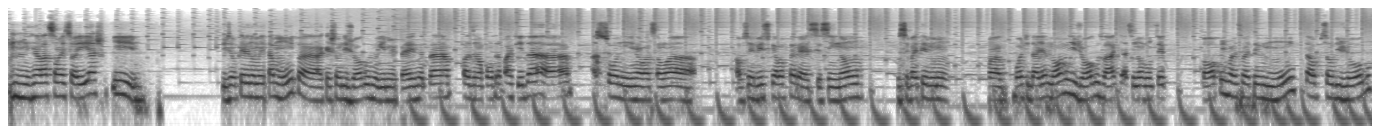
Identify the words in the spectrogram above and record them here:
Em relação a isso aí, acho que estão querendo aumentar muito a questão de jogos no Game Pass né, para fazer uma contrapartida à, à Sony em relação a, ao serviço que ela oferece. Assim, não você vai ter um, uma quantidade enorme de jogos lá que assim não vão ser tops, mas você vai ter muita opção de jogo.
